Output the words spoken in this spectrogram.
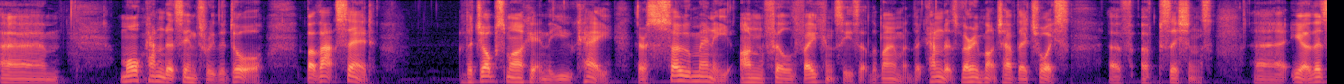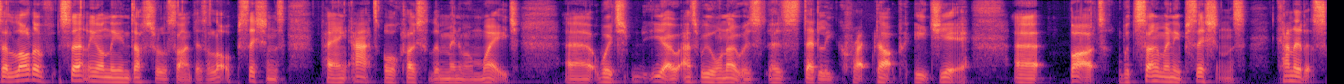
um, more candidates in through the door. But that said, the jobs market in the UK, there are so many unfilled vacancies at the moment that candidates very much have their choice of, of positions. Uh, you know, there's a lot of certainly on the industrial side. There's a lot of positions paying at or close to the minimum wage, uh, which you know, as we all know, has has steadily crept up each year. Uh, but with so many positions, candidates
